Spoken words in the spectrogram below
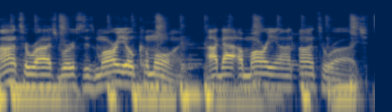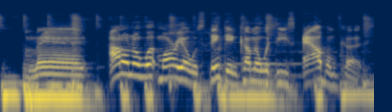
Entourage versus Mario. Come on. I got Omarion Entourage. Man, I don't know what Mario was thinking coming with these album cuts.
